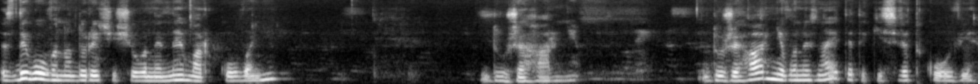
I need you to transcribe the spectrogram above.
Здивована, до речі, що вони не марковані. Дуже гарні. Дуже гарні, вони, знаєте, такі святкові.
